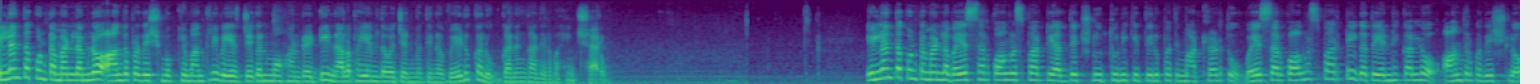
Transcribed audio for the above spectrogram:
ఎల్లంతకుంట మండలంలో ఆంధ్రప్రదేశ్ ముఖ్యమంత్రి వైఎస్ జగన్మోహన్ రెడ్డి నలభై ఎనిమిదవ జన్మదిన వేడుకలు ఘనంగా నిర్వహించారు. ఇల్లంతకుంట మండల వైఎస్ఆర్ కాంగ్రెస్ పార్టీ అధ్యక్షుడు తునికి తిరుపతి మాట్లాడుతూ వైఎస్ఆర్ కాంగ్రెస్ పార్టీ గత ఎన్నికల్లో ఆంధ్రప్రదేశ్లో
